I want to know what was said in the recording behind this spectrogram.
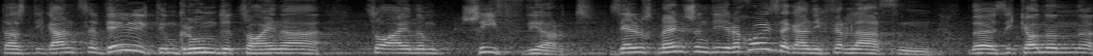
dass die ganze Welt im Grunde zu, einer, zu einem Schiff wird. Selbst Menschen, die ihre Häuser gar nicht verlassen, äh, sie können äh,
